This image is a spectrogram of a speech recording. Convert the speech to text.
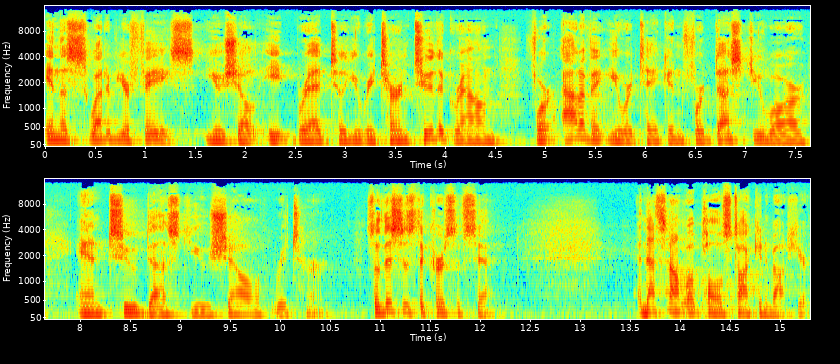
In the sweat of your face you shall eat bread till you return to the ground, for out of it you were taken, for dust you are, and to dust you shall return. So, this is the curse of sin. And that's not what Paul's talking about here.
